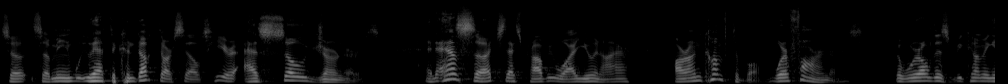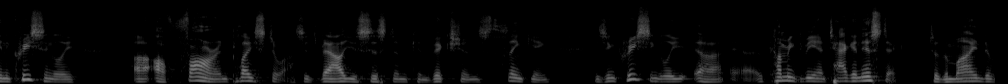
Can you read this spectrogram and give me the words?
So, so I mean, we have to conduct ourselves here as sojourners. And as such, that's probably why you and I are, are uncomfortable. We're foreigners. The world is becoming increasingly uh, a foreign place to us. Its value system, convictions, thinking is increasingly uh, uh, coming to be antagonistic to the mind of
